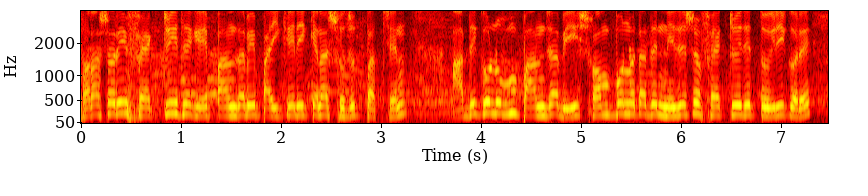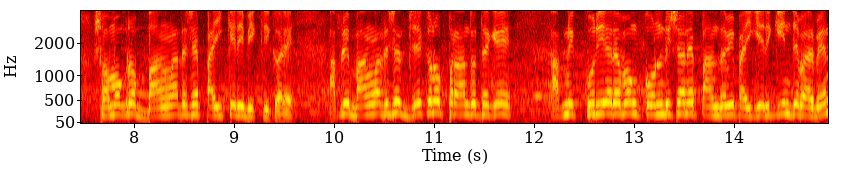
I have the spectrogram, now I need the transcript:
সরাসরি ফ্যাক্টরি থেকে পাঞ্জাবি পাইকারি কেনার সুযোগ পাচ্ছেন। আদিকুটুম পাঞ্জাবি সম্পূর্ণ তাদের নিজস্ব ফ্যাক্টরিতে তৈরি করে সমগ্র বাংলাদেশে পাইকারি বিক্রি করে। আপনি বাংলাদেশের যে কোনো প্রান্ত থেকে আপনি কুরিয়ার এবং কন্ডিশনে পাঞ্জাবি পাইকারি কিনতে পারবেন।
